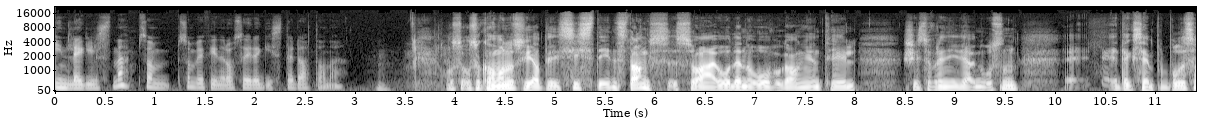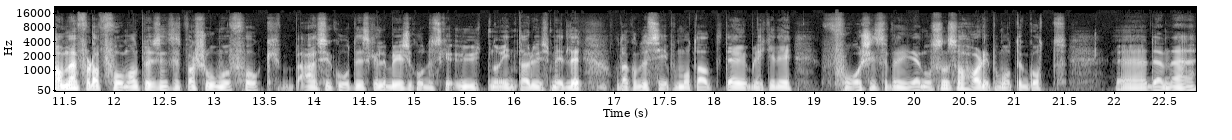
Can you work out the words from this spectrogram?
innleggelsene som, som vi finner også i registerdataene. Og så, og så kan man jo si at i siste instans så er jo denne overgangen til schizofrenidiagnosen et eksempel på det samme. For da får man plutselig en situasjon hvor folk er psykotiske eller blir psykotiske uten å innta rusmidler. Og da kan du si på en måte at det øyeblikket de får schizofrenidiagnosen, så har de på en måte gått eh, denne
